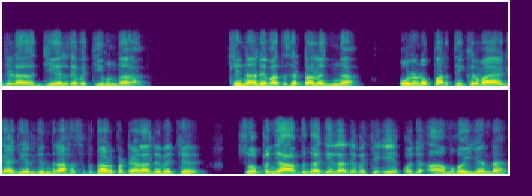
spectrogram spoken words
ਜਿਹੜਾ ਜੇਲ੍ਹ ਦੇ ਵਿੱਚ ਹੀ ਹੁੰਦਾ ਜਿਨ੍ਹਾਂ ਦੇ ਵੱਧ ਸੱਟਾਂ ਲੱਗੀਆਂ, ਉਹਨਾਂ ਨੂੰ ਭਰਤੀ ਕਰਵਾਇਆ ਗਿਆ ਜੀ ਰਜਿੰਦਰਾ ਹਸਪਤਾਲ ਪਟਿਆਲਾ ਦੇ ਵਿੱਚ। ਸੋ ਪੰਜਾਬ ਦੀਆਂ ਜੇਲ੍ਹਾਂ ਦੇ ਵਿੱਚ ਇਹ ਕੁਝ ਆਮ ਹੋਈ ਜਾਂਦਾ।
